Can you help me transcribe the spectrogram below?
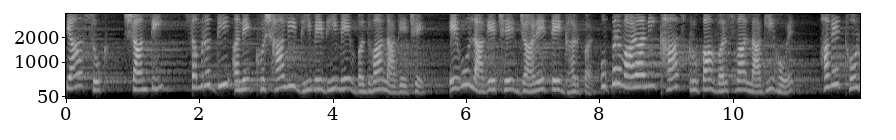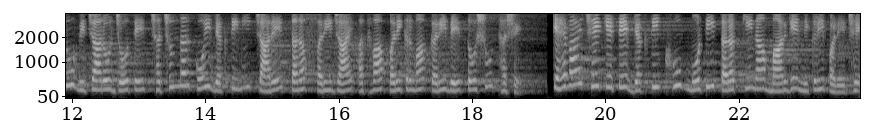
ત્યાં સુખ, શાંતિ, સમૃદ્ધિ અને ખુશહાલી ધીમે ધીમે વધવા લાગે છે. એવું લાગે છે જાણે તે ઘર પર ઉપરવાળાની ખાસ કૃપા વરસવા લાગી હોય. હવે થોડું વિચારો જો તે છછુંદર કોઈ વ્યક્તિની ચારે તરફ ફરી જાય અથવા પરિક્રમા કરી દે તો શું થશે? કહેવાય છે કે તે વ્યક્તિ ખૂબ મોટી તરક્કીના માર્ગે નીકળી પડે છે.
